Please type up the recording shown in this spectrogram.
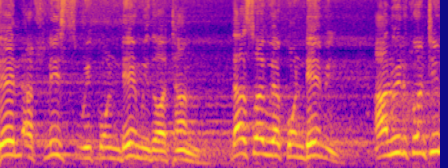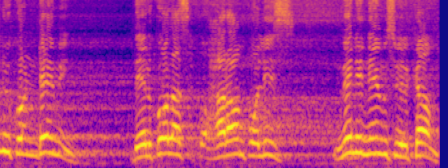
then at least we condemn with our tongue. That's why we are condemning. And we'll continue condemning. They'll call us haram police. Many names will come.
